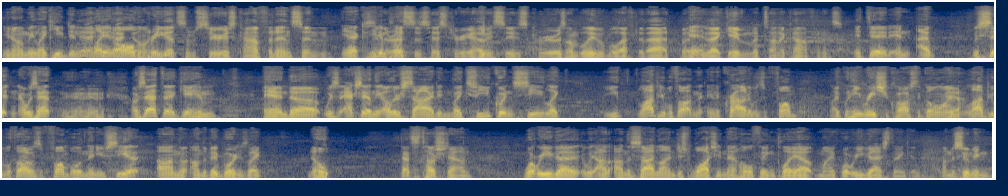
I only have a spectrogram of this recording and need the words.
You know, I mean, like he didn't Yeah, play he at all going. the previous. He got some serious confidence, and yeah, because he didn't the play- rest is history. Obviously, his career was unbelievable after that, but Yeah. that gave him a ton of confidence. It did, and I was sitting. I was at. I was at that game, and uh, was actually on the other side, and like so you couldn't see like you. A lot of people thought in the, in the crowd it was a fumble. Like when he reached across the goal line, Yeah. a lot of people thought it was a fumble, and then you see it on the on the big board, and it's like, nope, that's a touchdown. What were you guys on, on the sideline just watching that whole thing play out, Mike? What were you guys thinking? I'm assuming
